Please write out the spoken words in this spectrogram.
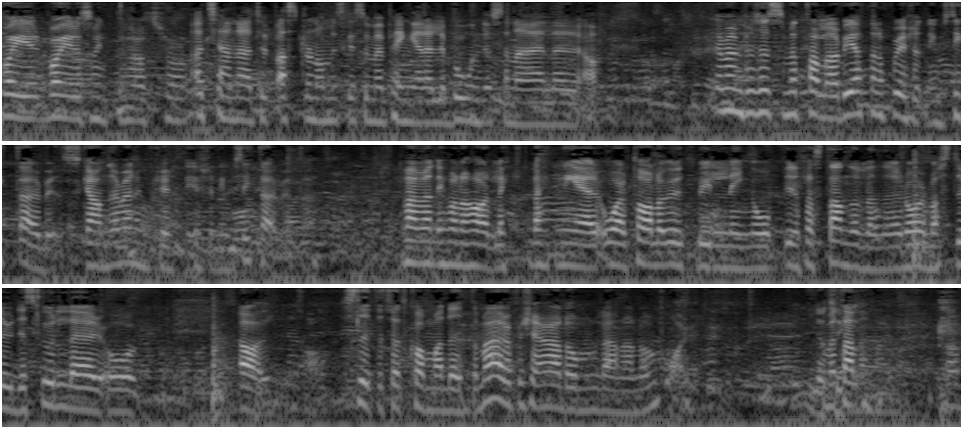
Vad är, vad är det som inte är moraliskt försvarbart? Att tjäna typ astronomiska summor pengar eller bonusarna eller ja. Ja men precis som metallarbetarna får ersättning för sitt arbete ska andra människor få ersättning för sitt arbete. De här människorna har lagt ner årtal av utbildning och i de flesta andra länder enorma studieskulder och ja, slitit för att komma dit de är och förtjäna de löner de får. Metall... Ja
